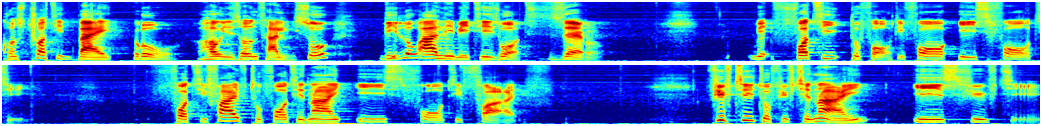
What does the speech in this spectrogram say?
construct it by row horizontally. So the lower limit is what? 0. 40 to 44 is 40. 45 to 49 is 45. 50 to 59 is 50.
